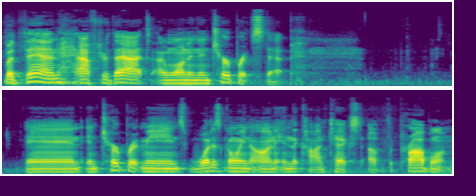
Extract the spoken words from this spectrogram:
But then after that, I want an interpret step. And interpret means what is going on in the context of the problem.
